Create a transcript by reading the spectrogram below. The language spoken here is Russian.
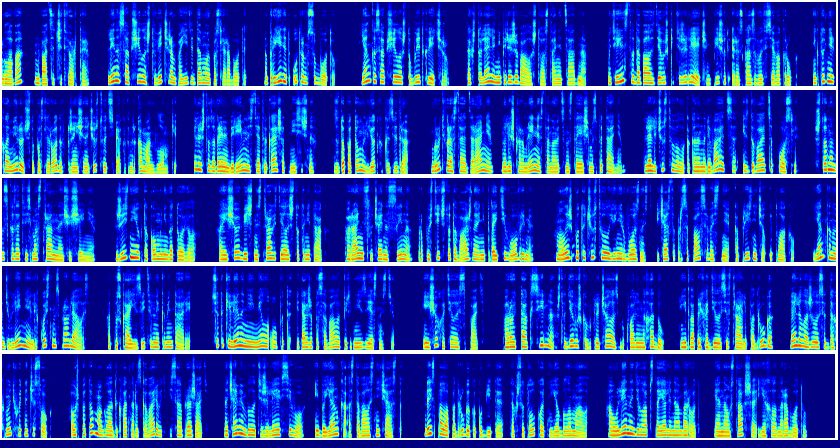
Глава 24. Лина сообщила, что вечером поедет домой после работы, но приедет утром в субботу. Янка сообщила, что будет к вечеру, так что Ляля не переживала, что останется одна. Материнство давалось девушке тяжелее, чем пишут и рассказывают все вокруг. Никто не рекламирует, что после родов женщина чувствует себя как наркоман в ломке, или что за время беременности отвыкаешь от месячных, зато потом льет как из ведра. Грудь вырастает заранее, но лишь кормление становится настоящим испытанием. Ляля чувствовала, как она наливается и сдувается после, что, надо сказать, весьма странное ощущение. Жизнь ее к такому не готовила. А еще вечный страх сделать что-то не так. Поранить случайно сына, пропустить что-то важное, не подойти вовремя. Малыш будто чувствовал ее нервозность и часто просыпался во сне, капризничал и плакал. Янка, на удивление, легко с ним справлялась, отпуская язвительные комментарии. Все-таки Лена не имела опыта и также пасовала перед неизвестностью и еще хотелось спать. Порой так сильно, что девушка выключалась буквально на ходу, едва приходила сестра или подруга, Ляля ложилась отдохнуть хоть на часок, а уж потом могла адекватно разговаривать и соображать. Ночами было тяжелее всего, ибо Янка оставалась нечасто. Да и спала подруга как убитая, так что толку от нее было мало. А у Лены дела обстояли наоборот, и она уставшая ехала на работу.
